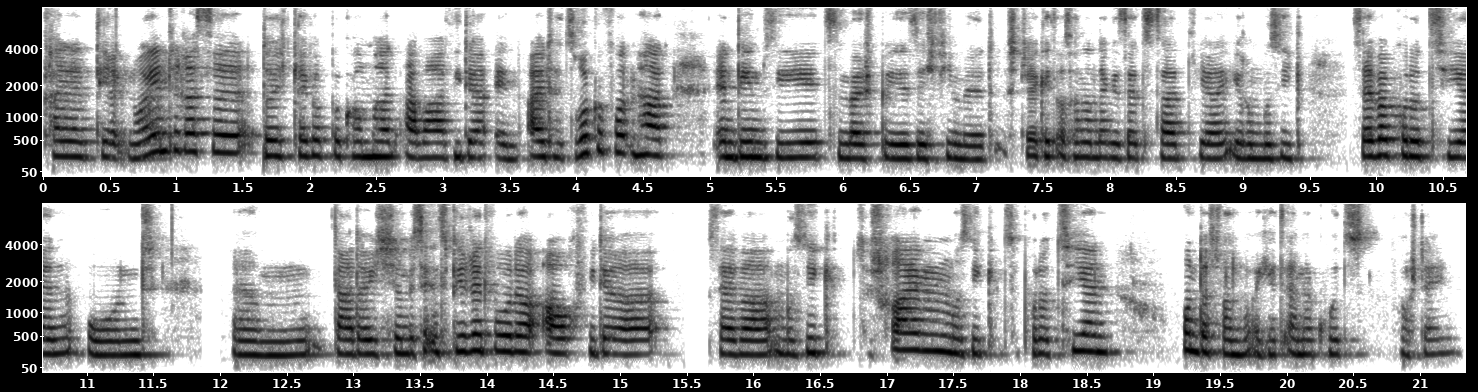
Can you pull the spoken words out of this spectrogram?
keine direkt neue Interesse durch K-Pop bekommen hat, aber wieder in Alte zurückgefunden hat, indem sie zum Beispiel sich viel mit Stray Kids auseinandergesetzt hat, ja ihre Musik selber produzieren und ähm, dadurch ein bisschen inspiriert wurde, auch wieder selber Musik zu schreiben, Musik zu produzieren. Und das wollen wir euch jetzt einmal kurz vorstellen.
